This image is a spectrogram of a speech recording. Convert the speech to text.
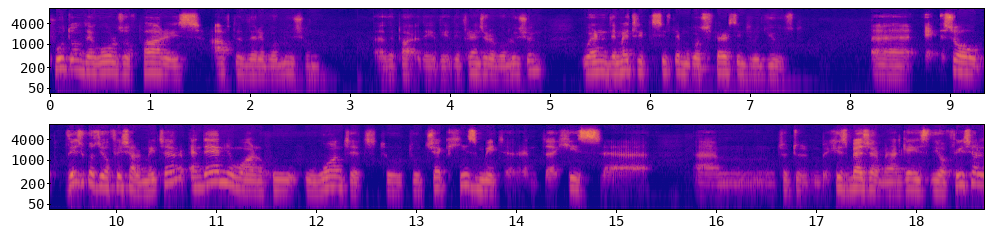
put on the walls of Paris after the revolution, uh, the, the, the, French Revolution, when the metric system was first introduced. Uh, so this was the official meter, and anyone who, wanted to, to check his meter and uh, his uh, um, to, to, his measurement against the official,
